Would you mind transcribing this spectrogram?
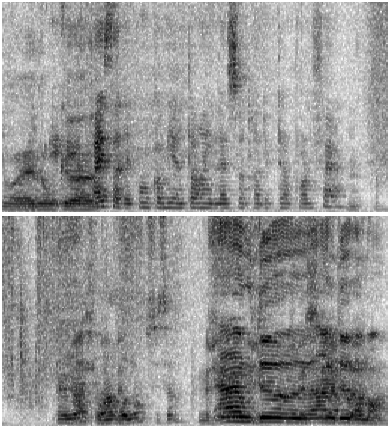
Ouais, donc. et euh, après, ça dépend combien de temps il laisse au traducteur pour le faire. Un an pour un roman, c'est ça Un ou deux- un ou deux romans.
